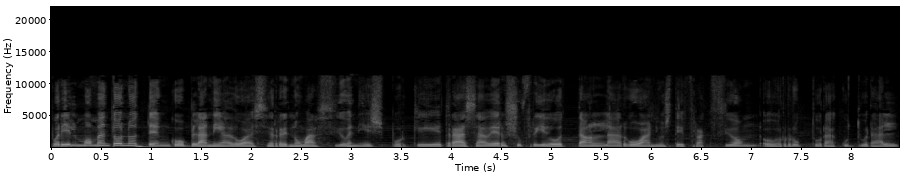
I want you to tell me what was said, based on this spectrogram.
Por el momento no tengo planeado hacer renovaciones porque tras haber sufrido tan largos años de fracción o ruptura cultural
